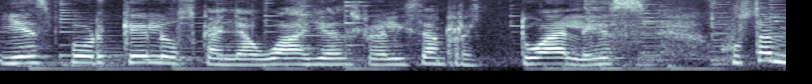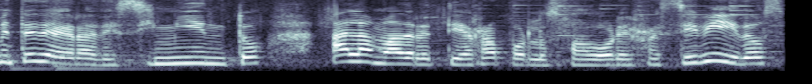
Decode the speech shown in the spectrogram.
y es porque los callahuayas realizan rituales justamente de agradecimiento a la Madre Tierra por los favores recibidos.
